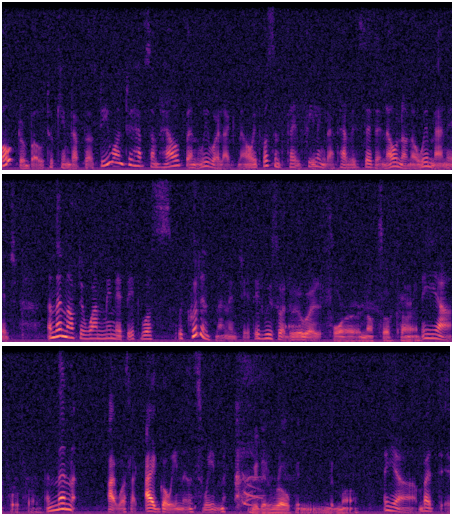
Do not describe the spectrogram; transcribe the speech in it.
motorboat who came up to us. Do you want to have some help? And we were like, no, it wasn't feeling that heavy. They said, no, no, no, we manage. And then after one minute, it was we couldn't manage it. It was what we were, Four knots of current. yeah. Four five. And then I was like, I go in and swim. With a rope in the mouth. Yeah, but uh,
